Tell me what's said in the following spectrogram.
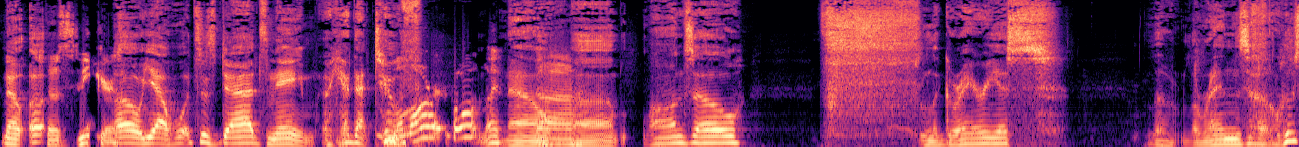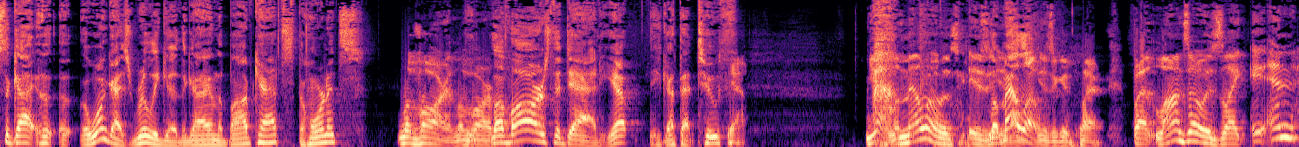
No. Uh, Those sneakers. oh yeah, what's his dad's name? Oh, he had that too. Lamar Ball. Like, No, uh, um, Lonzo, Legrarius, L- Lorenzo. Who's the guy? Who, uh, the one guy's really good. The guy on the Bobcats, the Hornets. Lavar. Lavar. Lavar's the dad. Yep, he got that tooth. Yeah. Yeah, Lamelo is is, LaMelo. is is a good player, but Lonzo is like, and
